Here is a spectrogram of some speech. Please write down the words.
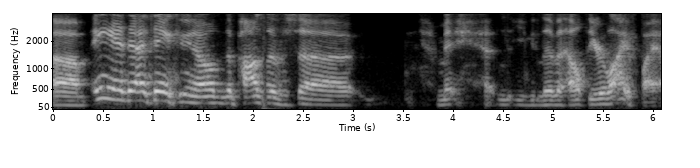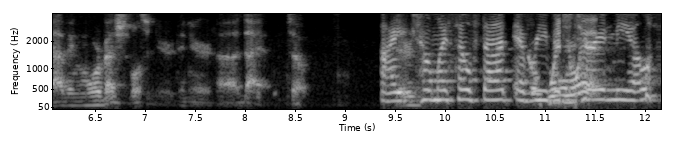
um, and I think, you know, the positives, uh, may, you live a healthier life by having more vegetables in your, in your uh, diet. So I tell myself that every vegetarian meal.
